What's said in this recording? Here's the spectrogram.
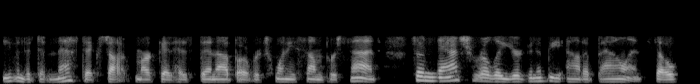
even the domestic stock market has been up over 20 some percent. So naturally, you're going to be out of balance. So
